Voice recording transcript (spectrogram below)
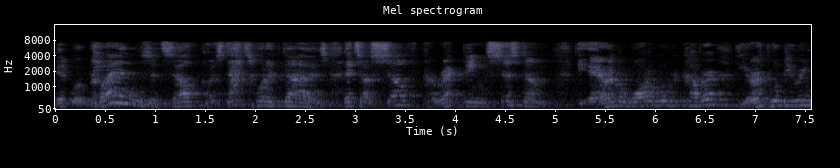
it will cleanse itself, because that's what it does. It's a self correcting system. The air and the water will recover, the earth will be renewed.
